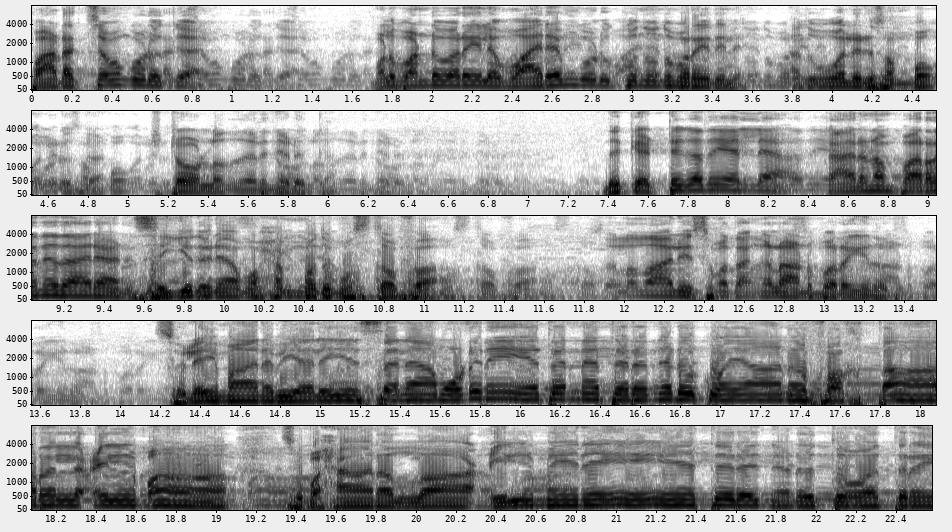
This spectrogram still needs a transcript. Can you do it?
പടച്ചവൻ കൊടുക്കുക. നമ്മൾ പണ്ട് പറയില്ല വരം കൊടുക്കുന്നു എന്ന് പറയുന്നില്ലേ അതുപോലെ ഒരു സംഭവം ഇഷ്ടമുള്ളത് തിരഞ്ഞെടുക്കുക. ഇത് കെട്ടുകഥയല്ല. കാരണം പറഞ്ഞതാരാണ്? സയ്യിദുന മുഹമ്മദ് മുസ്തഫ. സല്ലല്ലാഹു അലൈഹി വസല്ലം തങ്ങളാണ് പറയുന്നത്. സുലൈമാൻ നബി അലൈഹിസ്സലാം ഉടനെ തന്നെ തിരഞ്ഞെടുക്കുകയാണ് സുബ്ഹാനല്ലാഹ് ഇൽമിനെ തിരഞ്ഞെടുത്തു അത്രേ.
